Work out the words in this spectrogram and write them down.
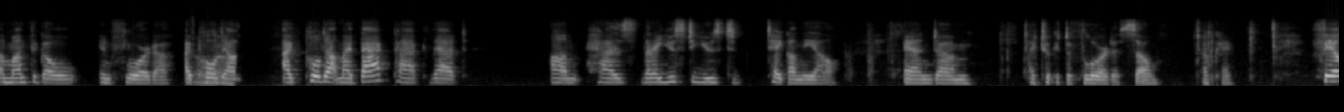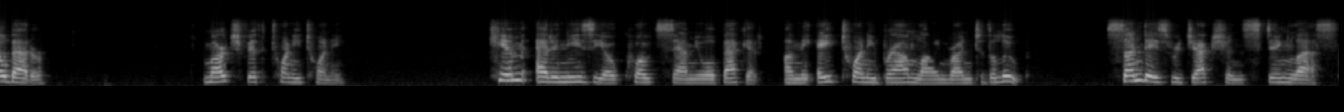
a month ago in Florida. I oh, pulled wow. out I pulled out my backpack that um, has that I used to use to take on the L, and um, I took it to Florida. So, okay, fail better. March fifth, twenty twenty. Kim Addonizio quotes Samuel Beckett on the 820 Brown Line run to the Loop. Sunday's rejections sting less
